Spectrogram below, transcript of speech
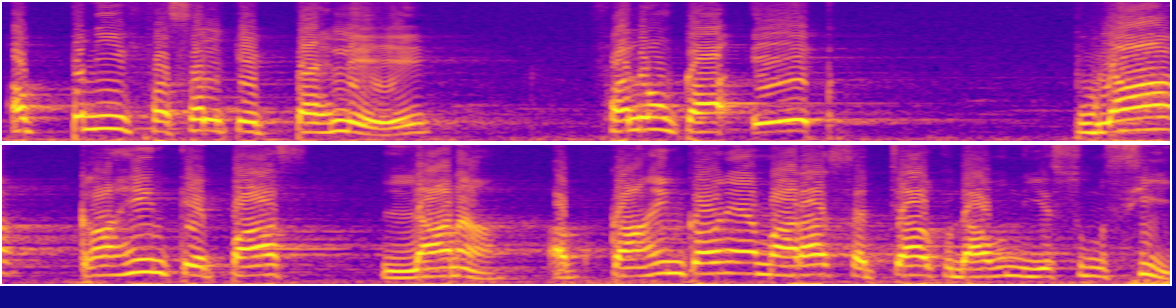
اپنی فصل کے پہلے پھلوں کا ایک پلا کاہن کے پاس لانا۔ اب کاہن کون ہے؟ ہمارا سچا خداون یسو مسیح۔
